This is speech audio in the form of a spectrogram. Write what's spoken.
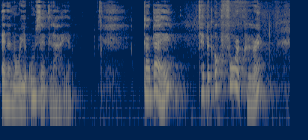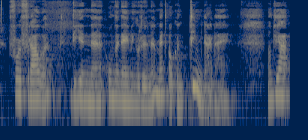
en een mooie omzet draaien. Daarbij heb ik ook voorkeur voor vrouwen die een uh, onderneming runnen met ook een team daarbij. Want ja,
